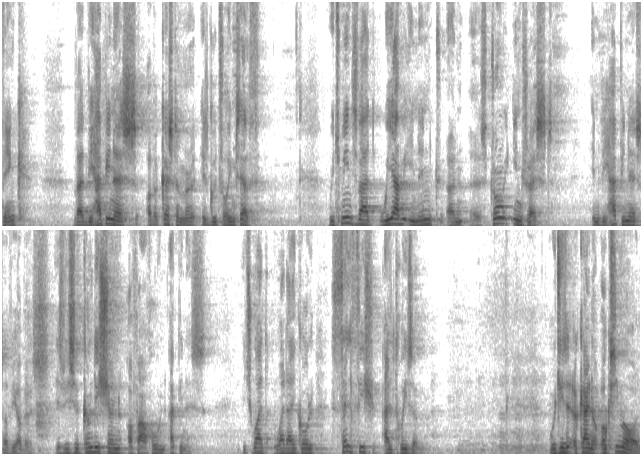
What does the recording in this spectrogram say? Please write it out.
think that the happiness of a customer is good for himself, which means that we have an a strong interest in the happiness of the others. Is this a condition of our own happiness? It's what, what I call selfish altruism, which is a kind of oxymoron.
